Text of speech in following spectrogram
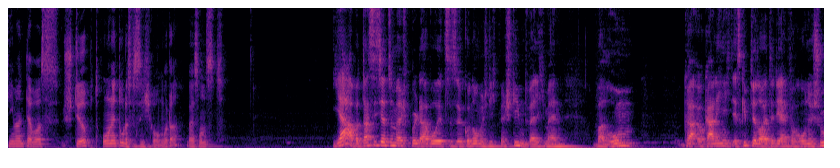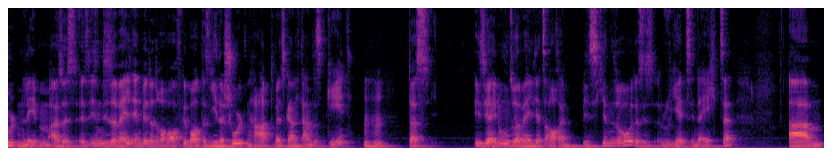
jemand, der was stirbt ohne Todesversicherung, oder? Weil sonst. Ja, aber das ist ja zum Beispiel da, wo jetzt das ökonomisch nicht mehr stimmt, weil ich meine, warum gar nicht, es gibt ja Leute, die einfach ohne Schulden leben. Also es, es ist in dieser Welt entweder darauf aufgebaut, dass jeder Schulden hat, weil es gar nicht anders geht. Mhm. Das ist ja in unserer Welt jetzt auch ein bisschen so, das ist jetzt in der Echtzeit. Ähm,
